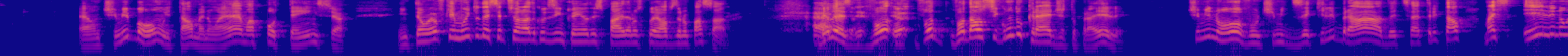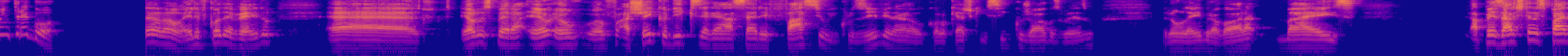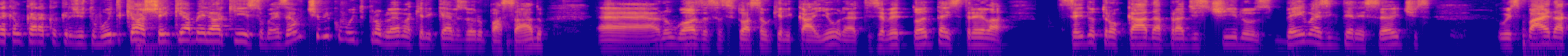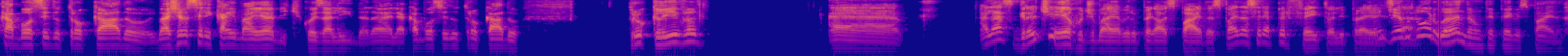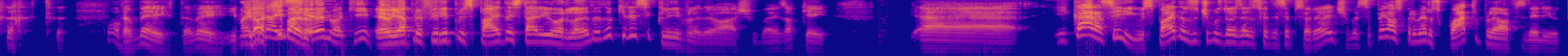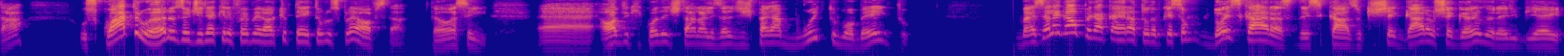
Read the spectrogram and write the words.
é um time bom e tal, mas não é uma potência. Então eu fiquei muito decepcionado com o desempenho do Spider nos playoffs do ano passado. É, Beleza, vou, eu... vou, vou dar o segundo crédito para ele. Time novo, um time desequilibrado, etc e tal, mas ele não entregou. Não, não, ele ficou devendo. É, eu não esperava. Eu, eu, eu, achei que o Knicks ia ganhar a série fácil, inclusive, né? Eu coloquei acho que em cinco jogos mesmo. Eu não lembro agora, mas apesar de ter o Spider, que é um cara que eu acredito muito, que eu achei que é melhor que isso, mas é um time com muito problema, aquele Cavs do ano passado. É, eu não gosto dessa situação que ele caiu, né? Você vê tanta estrela sendo trocada para destinos bem mais interessantes. O Spider acabou sendo trocado. Imagina se ele cai em Miami, que coisa linda, né? Ele acabou sendo trocado para o Cleveland. É, Aliás, grande erro de Miami não pegar o Spider. O Spider seria perfeito ali para ele. Grande erro do Orlando não ter pego o Spider. também, também. E Imagina pior que, mano, ano aqui. Eu ia preferir pro Spider estar em Orlando do que nesse Cleveland, eu acho. Mas ok. É... E, cara, assim, o Spider nos últimos dois anos foi decepcionante, mas se pegar os primeiros quatro playoffs dele em Utah, os quatro anos eu diria que ele foi melhor que o Tatum nos playoffs, tá? Então, assim, é óbvio que quando a gente está analisando, a gente pega muito momento, mas é legal pegar a carreira toda, porque são dois caras, nesse caso, que chegaram chegando na NBA.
